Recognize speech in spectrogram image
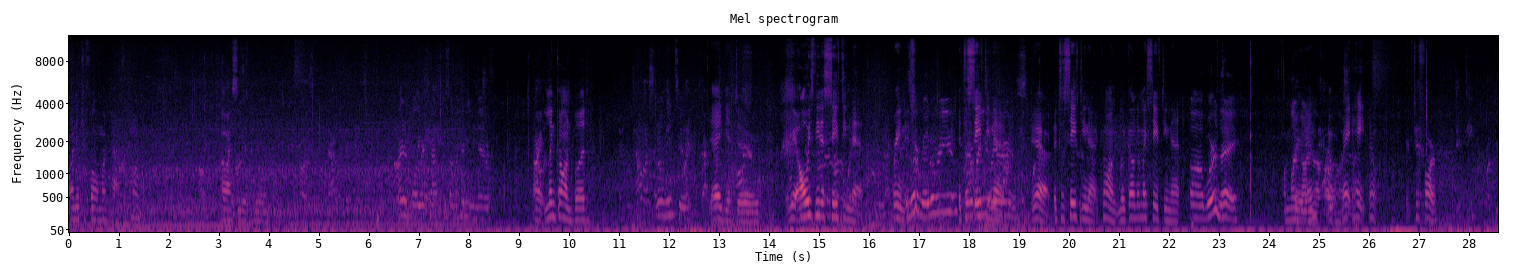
Why didn't you follow my path? Come on. Oh, oh I see you over here. because that would I didn't follow your path because I'm ahead of you now. Alright, link on, bud. and it would tell us I don't need to. Yeah, you do. We always need a safety net. Green, Is it's there a a, road over you? it's a safety net. there is. yeah, it's a safety net. Come on, link onto my safety net. Uh, where are they? I'm like not Brayden. enough. Oh, wait, hey, no. You're too far. dig deeper. What we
